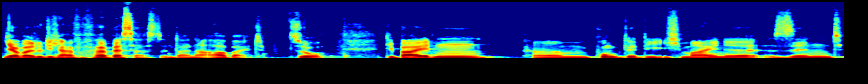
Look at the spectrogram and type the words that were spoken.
ja, weil du dich einfach verbesserst in deiner Arbeit. So, die beiden ähm, Punkte, die ich meine, sind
